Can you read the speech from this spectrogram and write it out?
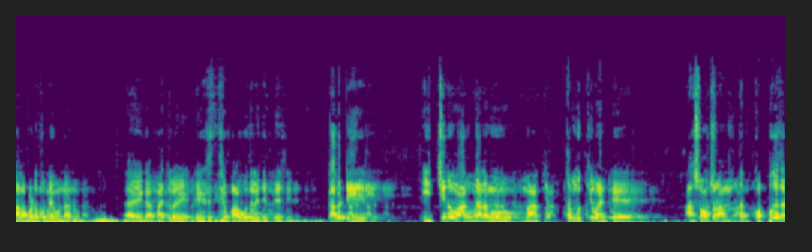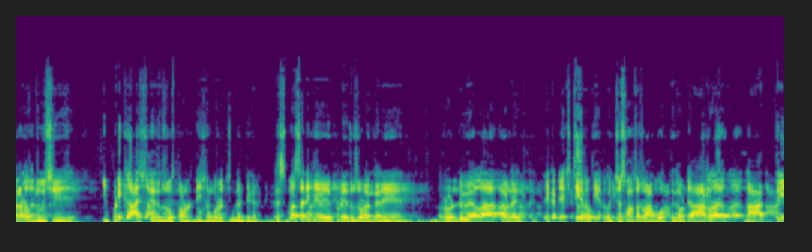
బలపడుతూనే ఉన్నాను. ఇక మధ్యలో ఏడిస్తే బాగోదులని చెప్పేసి. కాబట్టి ఇచ్చిన వాగ్దానము మాకు ఎంత ముఖ్యం అంటే ఆ సంవత్సరం అంత గొప్పగా జరగడం చూసి ఇప్పటికే ఆశ ఎదురు చూస్తా ఉంటాం డిసెంబర్ వచ్చిందంటే కనుక. క్రిస్మస్ అని మేము ఎప్పుడు ఎదురు చూడం కానీ రెండు వేల ఇక నెక్స్ట్ ఇయర్ వచ్చే సంవత్సరం రాబోతుంది కాబట్టి ఆ రాత్రి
